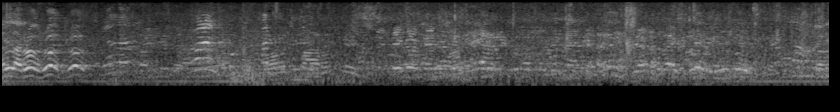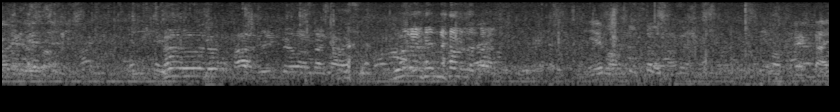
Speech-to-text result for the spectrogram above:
ಅಲ್ಲ ರೋ ರೋ ರೋ ಏ 拜拜。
